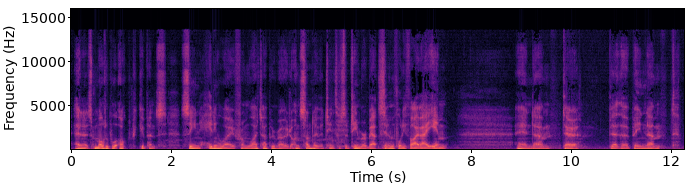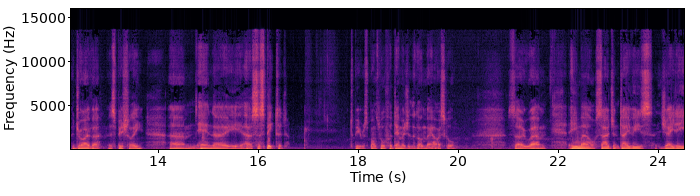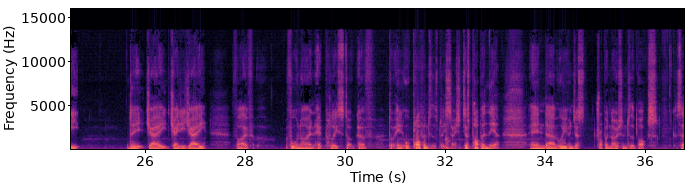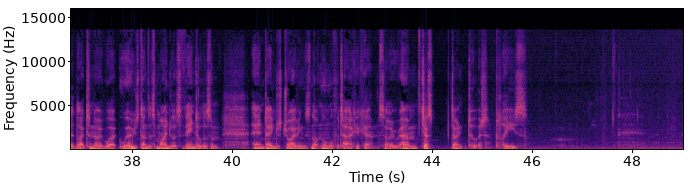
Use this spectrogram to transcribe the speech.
and its multiple occupants seen heading away from Waitapu Road on Sunday the 10th of September about 7:45 a.m. And um, they're there have been um, the driver especially, um, and they are suspected to be responsible for damage at the Golden Bay High School. So um, email Sergeant Davies JD DJ JDJ five four nine at police.gov.in or pop into the police station. Just pop in there, and um, or even just drop a note into the box because they'd like to know what who's done this mindless vandalism and dangerous driving is not normal for Takaka. So um, just don't do it, please.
